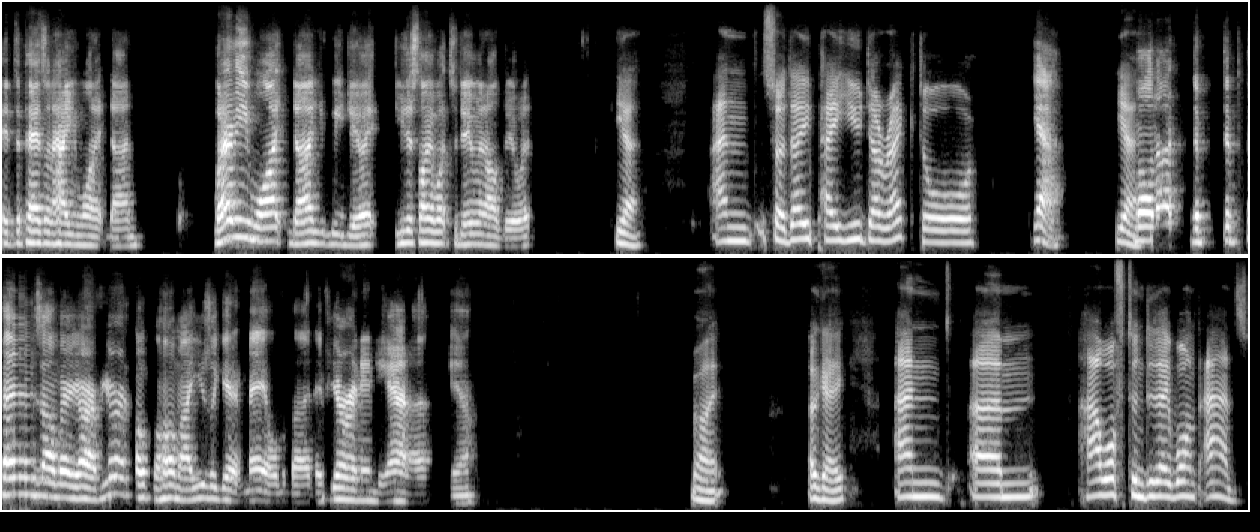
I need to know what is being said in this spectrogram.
it depends on how you want it done. Whatever you want done, we do it. You just tell me what to do and I'll do it. Yeah. And so they pay you direct or Yeah, yeah. well, not, de- depends on where you are. If you're in Oklahoma, I usually get it mailed, but if you're in Indiana, yeah. Right. Okay. And um how often do they want ads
